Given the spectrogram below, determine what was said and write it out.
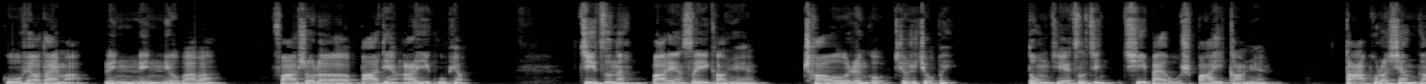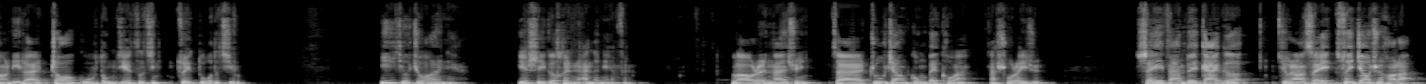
股票代码零零六八八，发售了八点二亿股票，集资呢八点四亿港元，超额认购九十九倍，冻结资金七百五十八亿港元，打破了香港历来招股冻结资金最多的记录。一九九二年，也是一个很燃的年份。老人南巡在珠江拱北口岸，他说了一句：“谁反对改革，就让谁睡觉去好了。”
